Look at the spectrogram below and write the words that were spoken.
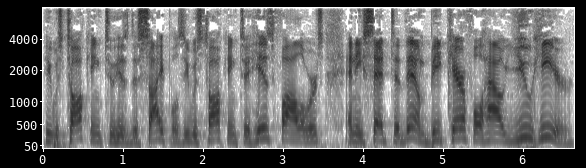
He was talking to his disciples, he was talking to his followers, and he said to them, Be careful how you hear.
